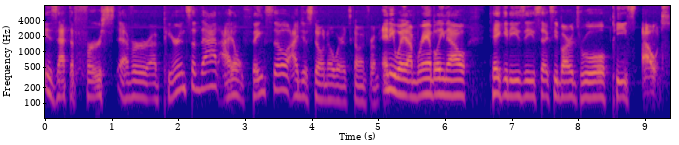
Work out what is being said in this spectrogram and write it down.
is that the first ever appearance of that? I don't think so. I just don't know where it's coming from. Anyway, I'm rambling now. Take it easy. Sexy bards rule. Peace out.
